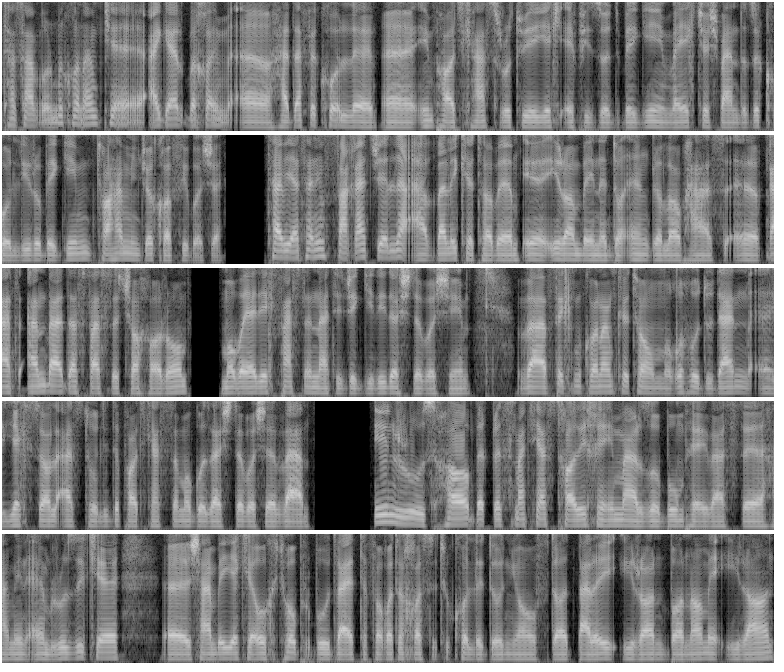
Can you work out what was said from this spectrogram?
تصور می‌کنم که اگر بخوایم هدف کل این پادکست رو توی یک اپیزود بگیم و یک چشم انداز کلی رو بگیم تا همینجا کافی باشه. طبیعتا این فقط جلد اول کتاب ایران بین دو انقلاب هست. قطعا بعد از فصل چهارم ما باید یک فصل نتیجه گیری داشته باشیم و فکر می‌کنم که تا اون موقع حدودا یک سال از تولید پادکست ما گذشته باشه و این روزها به قسمتی از تاریخ این مرز و بوم پیوسته. همین امروزی که شنبه یک اکتبر بود و اتفاقات خاصی تو کل دنیا افتاد. برای ایران با نام ایران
